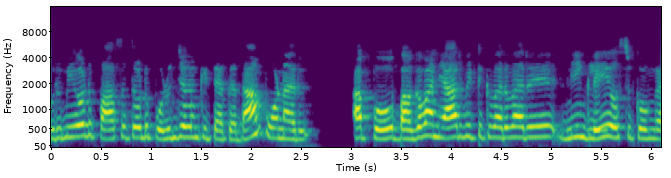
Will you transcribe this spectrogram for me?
உரிமையோடு பாசத்தோடு பொழிஞ்சவன் கிட்டக்க தான் போனாரு. அப்போ பகவான் யார் வீட்டுக்கு வருவாரு? நீங்களே யோசிச்சுக்கோங்க.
